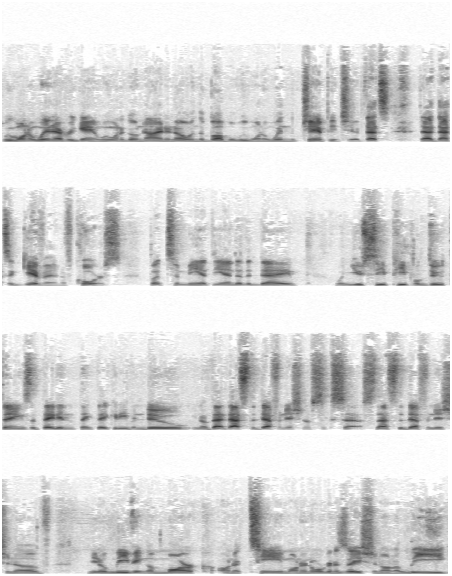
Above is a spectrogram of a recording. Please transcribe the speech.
we want to win every game. We want to go 9 and 0 in the bubble. We want to win the championship. That's that that's a given, of course. But to me at the end of the day, when you see people do things that they didn't think they could even do, you know, that that's the definition of success. That's the definition of, you know, leaving a mark on a team, on an organization, on a league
